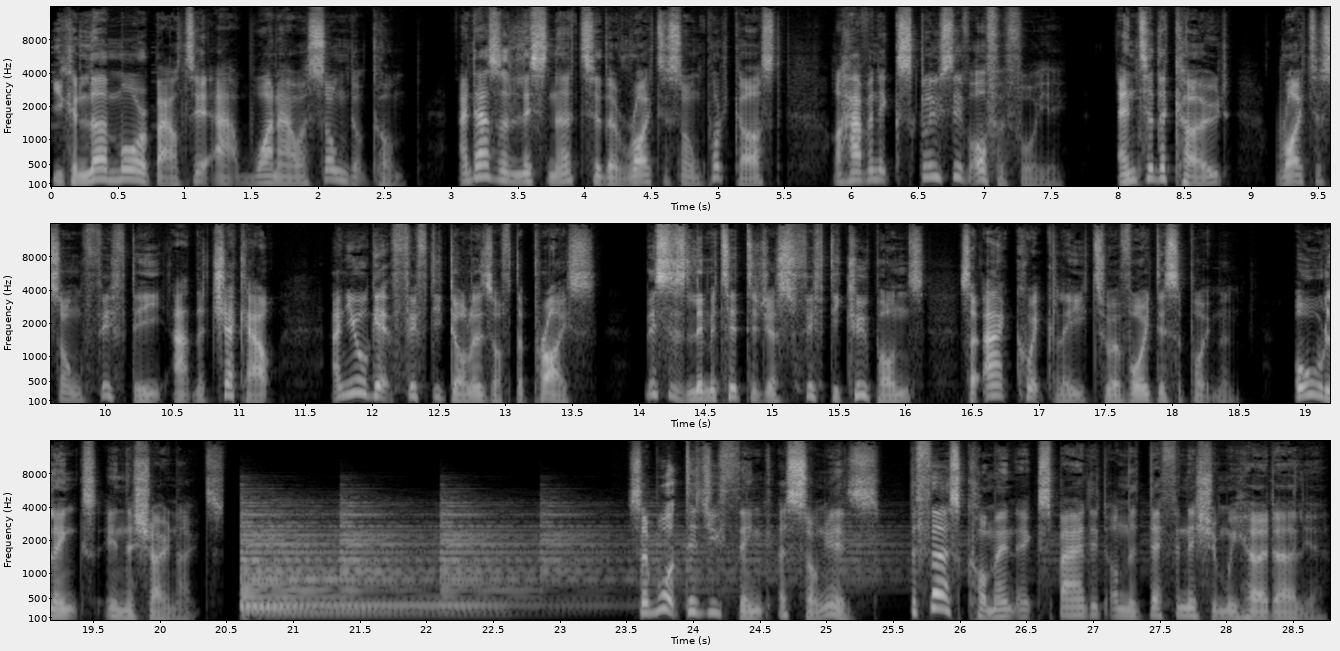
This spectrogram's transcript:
You can learn more about it at onehoursong.com. And as a listener to the Write a Song podcast, I have an exclusive offer for you. Enter the code Write a Song 50 at the checkout and you'll get $50 off the price. This is limited to just 50 coupons, so act quickly to avoid disappointment. All links in the show notes. So, what did you think a song is? The first comment expanded on the definition we heard earlier.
